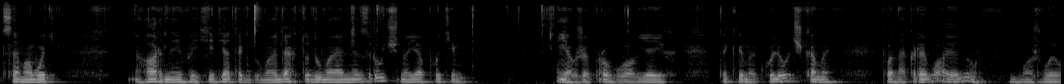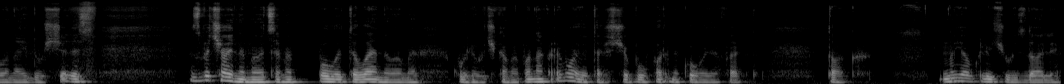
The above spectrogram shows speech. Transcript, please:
це, мабуть, гарний вихід. Я так думаю, дехто думає незручно, я потім, я вже пробував, я їх такими кульочками понакриваю. Ну, можливо, знайду ще десь звичайними оцими поліетиленовими кульочками понакриваю, так, щоб був парниковий ефект. Так, ну я включусь далі.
